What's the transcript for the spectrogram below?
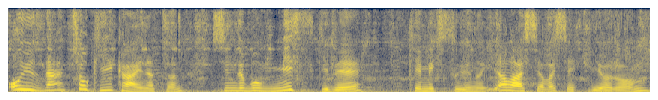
O yüzden çok iyi kaynatın. Şimdi bu mis gibi kemik suyunu yavaş yavaş ekliyorum.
